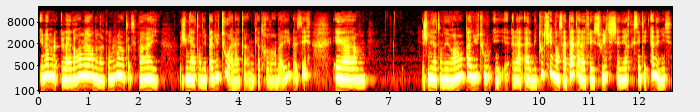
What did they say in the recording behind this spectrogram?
Et même la grand-mère de ma conjointe, c'est pareil. Je m'y attendais pas du tout. Elle a quand même 80 balais passés. Et euh, je m'y attendais vraiment pas du tout. Et elle, a, tout de suite dans sa tête, elle a fait le switch, c'est-à-dire que c'était Anaïs.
